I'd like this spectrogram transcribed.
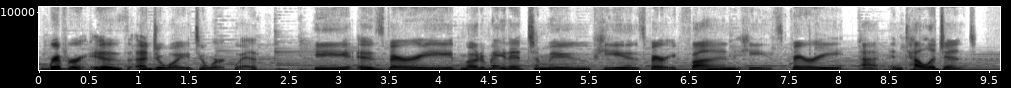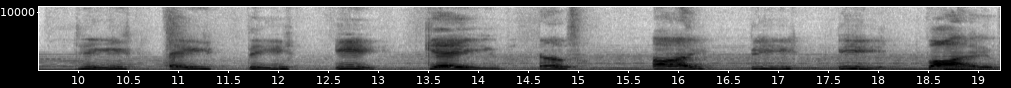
River is a joy to work with. He is very motivated to move. He is very fun. He's very uh, intelligent. G A D E game F I D E five.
